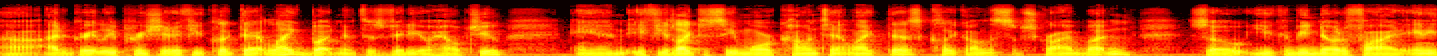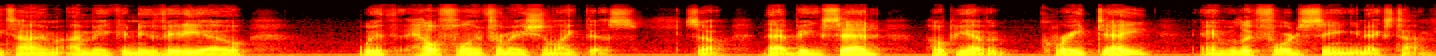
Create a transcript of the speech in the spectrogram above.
Uh, I'd greatly appreciate if you click that like button if this video helped you. And if you'd like to see more content like this, click on the subscribe button so you can be notified anytime I make a new video with helpful information like this. So, that being said, hope you have a great day, and we look forward to seeing you next time.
